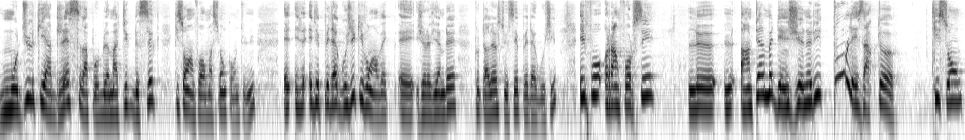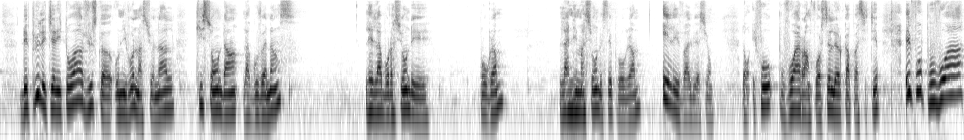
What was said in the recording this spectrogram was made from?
modules qui adressent la problématique de ceux qui sont en formation continue et, des pédagogies qui vont avec. Et je reviendrai tout à l'heure sur ces pédagogies. Il faut renforcer, le, en termes d'ingénierie, tous les acteurs qui sont, depuis le territoire jusqu'au niveau national, qui sont dans la gouvernance, l'élaboration des programmes, l'animation de ces programmes et l'évaluation. Donc, il faut pouvoir renforcer leurs capacités. Il faut pouvoir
